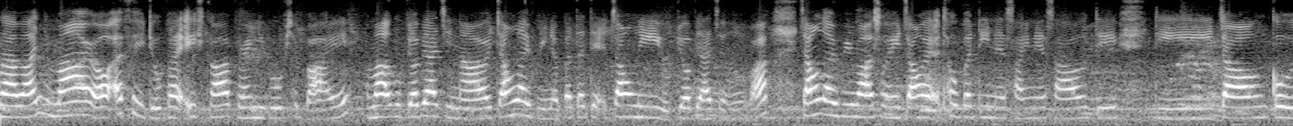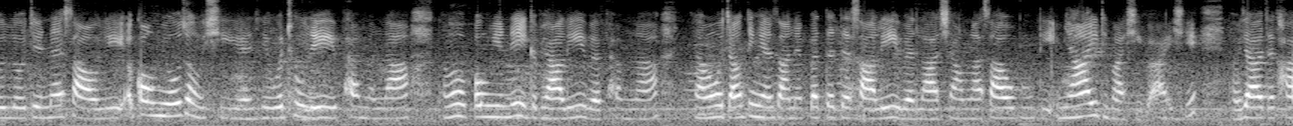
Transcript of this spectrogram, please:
ဂလာပါညီမကတော့ FA2 ဘတ် H က brand new ဖြစ်ပါတယ်။ညီမအခုပြောပြချင်တာကတော့ကျောင်း library နဲ့ပတ်သက်တဲ့အကြောင်းလေးကိုပြောပြချင်လို့ပါ။ကျောင်း library မှာဆိုရင်ကျောင်းရဲ့အထုပ်ပတ်တိနဲ့ဆိုင်တဲ့စာအုပ်တွေဒီကျောင်းကိုလိုချင်တဲ့စာအုပ်လေးအကုန်မျိုးစုံရှိရဲ့ဒီဝတ္ထုလေးဖတ်မလား။ဒါမှမဟုတ်ပုံပြင်လေးကြပြားလေးပဲဖတ်မလား။ဒါမှမဟုတ်ကျောင်းတင်ငယ်စာနဲ့ပတ်သက်တဲ့စာလေးပဲလာရှာမလားစာအုပ်ဒီအများကြီးဒီမှာရှိပါရှင်။ဒါကြောင့်တစ်ခါ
